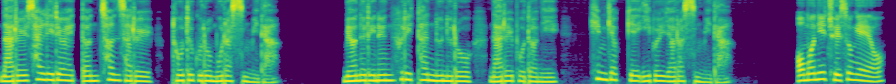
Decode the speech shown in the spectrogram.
나를 살리려 했던 천사를 도둑으로 몰았습니다. 며느리는 흐릿한 눈으로 나를 보더니 힘겹게 입을 열었습니다. 어머니 죄송해요.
